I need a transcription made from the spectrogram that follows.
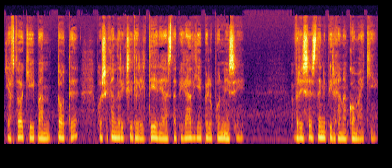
Γι' αυτό και είπαν τότε πως είχαν ρίξει δηλητήρια στα πηγάδια οι Πελοποννήσοι. Βρύσες δεν υπήρχαν ακόμα εκεί.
